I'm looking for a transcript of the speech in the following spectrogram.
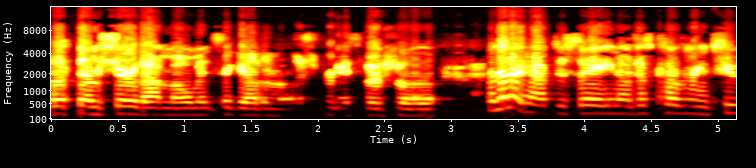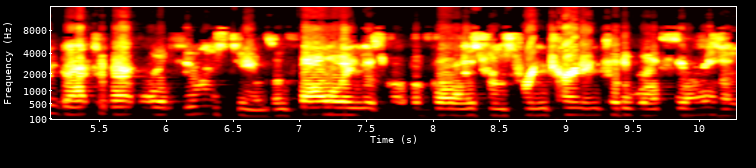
let them share that moment together was pretty special. And then I'd have to say, you know, just covering two back to back World Series teams and following this group of guys from spring training to the World Series and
